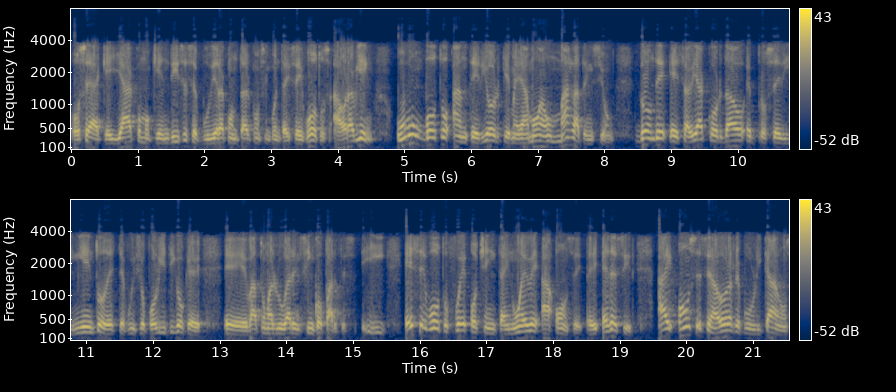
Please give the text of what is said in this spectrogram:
o sea que ya como quien dice se pudiera contar con 56 votos. Ahora bien, hubo un voto anterior que me llamó aún más la atención, donde eh, se había acordado el procedimiento de este juicio político que eh, va a tomar lugar en cinco partes. Y ese voto fue 89 a 11. Eh, es decir, hay 11 senadores republicanos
